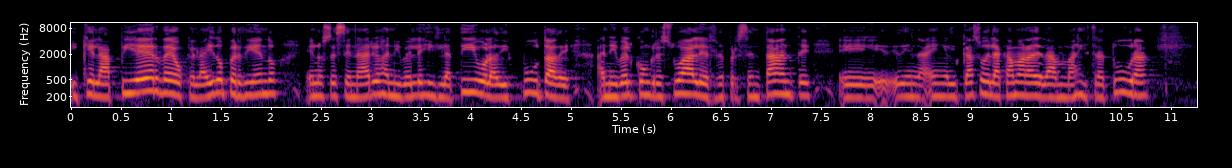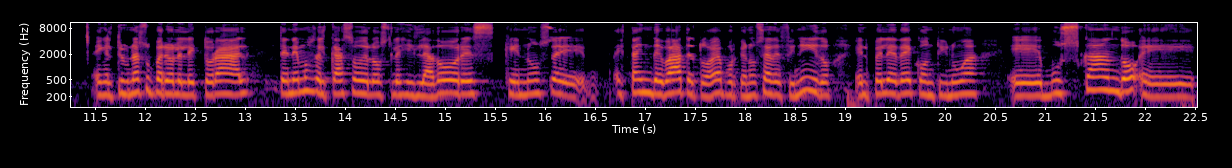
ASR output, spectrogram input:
y que la pierde o que la ha ido perdiendo en los escenarios a nivel legislativo, la disputa de a nivel congresual, el representante, eh, en, el caso de la Cámara de la Magistratura, en el Tribunal Superior Electoral, tenemos el caso de los legisladores que no se está en debate todavía porque no se ha definido. El PLD continúa eh, buscando eh,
